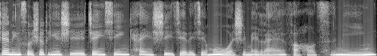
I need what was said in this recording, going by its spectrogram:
现在您所收听的是《真心看世界》的节目，我是美兰，法号慈明。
